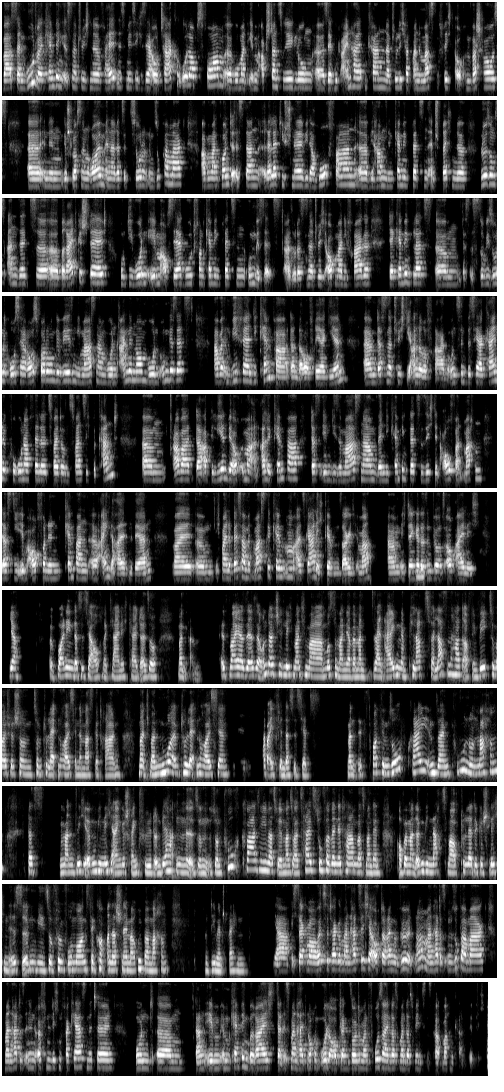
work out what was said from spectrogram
war es dann gut, weil Camping ist natürlich eine verhältnismäßig sehr autarke Urlaubsform, äh, wo man eben Abstandsregelungen äh, sehr gut einhalten kann. Natürlich hat man eine Maskenpflicht auch im Waschhaus äh, in den geschlossenen Räumen, in der Rezeption und im Supermarkt. Aber man konnte es dann relativ schnell wieder hochfahren. Äh, wir haben den Campingplätzen entsprechende Lösungsansätze äh, bereitgestellt und die wurden eben auch sehr gut von Campingplätzen umgesetzt. Also das ist natürlich auch mal die Frage, der Campingplatz, ähm, das ist sowieso eine große Herausforderung gewesen. Die Maßnahmen wurden angenommen, wurden umgesetzt, aber inwiefern die Camper dann darauf reagieren, ähm, das ist natürlich die andere Frage. Uns sind bisher keine Corona-Fälle 2020 bekannt. Ähm, aber da appellieren wir auch immer an alle Camper, dass eben diese Maßnahmen, wenn die Campingplätze sich den Aufwand machen, dass die eben auch von den Campern äh, eingehalten werden. Weil ähm, ich meine, besser mit Maske campen als gar nicht campen, sage ich immer. Ähm, ich denke, da mhm. sind wir uns auch einig. Ja, vor allen Dingen, das ist ja auch eine Kleinigkeit. Also man, es war ja sehr, sehr unterschiedlich. Manchmal musste man ja, wenn man seinen eigenen Platz verlassen hat, auf dem Weg zum Beispiel schon zum Toilettenhäuschen eine Maske tragen. Manchmal nur im Toilettenhäuschen. Aber ich finde, das ist jetzt, man ist trotzdem so frei in seinem Tun und Machen, dass man sich irgendwie nicht eingeschränkt fühlt. Und wir hatten so ein, so ein Tuch quasi, was wir immer so als Halstuch verwendet haben, was man dann, auch wenn man irgendwie nachts mal auf Toilette geschlichen ist, irgendwie so fünf Uhr morgens, dann kommt man das schnell mal rüber machen. Und dementsprechend. Ja, ich sag mal, heutzutage, man hat sich ja auch daran gewöhnt. Ne? Man hat es im Supermarkt, man hat es in den öffentlichen Verkehrsmitteln und ähm, dann eben im Campingbereich, dann ist man halt noch im Urlaub. Dann sollte man froh sein, dass man das wenigstens gerade machen kann, finde ich.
